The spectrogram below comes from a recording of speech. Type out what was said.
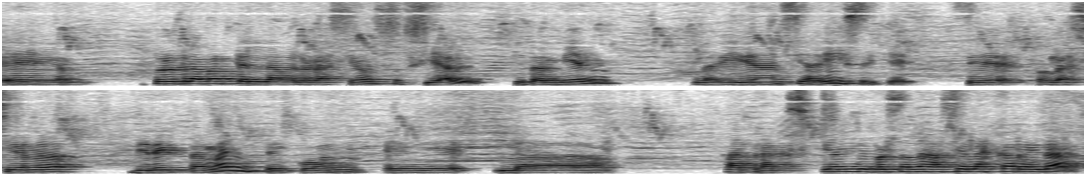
Eh, por otra parte, en la valoración social, que también la evidencia dice que se relaciona directamente con eh, la atracción de personas hacia las carreras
